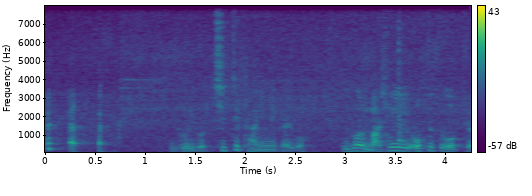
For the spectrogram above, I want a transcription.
이거, 이거 치트키 아닙니까, 이거? 이거 맛이 없을 수가 없죠.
